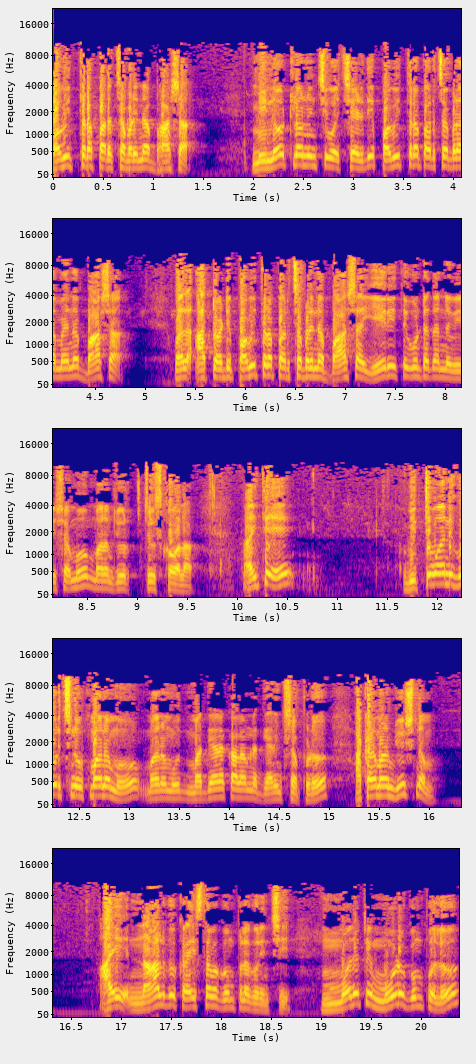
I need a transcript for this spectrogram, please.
పవిత్రపరచబడిన భాష. మీ నోట్లో నుంచి వచ్చేది పవిత్రపరచబడమైన భాష. మళ్ళీ అటువంటి పవిత్రపరచబడిన భాష ఏ రీతిగా ఉంటదన్న విషయము మనం చూ- చూసుకోవాలా. అయితే విత్తువాన్ని గురించిన ఉపమానము మనము మధ్యాహ్న కాలంలో ధ్యానించినప్పుడు అక్కడ మనం చూసినాం. ఐ నాలుగు క్రైస్తవ గుంపుల గురించి. మొదటి మూడు గుంపులు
